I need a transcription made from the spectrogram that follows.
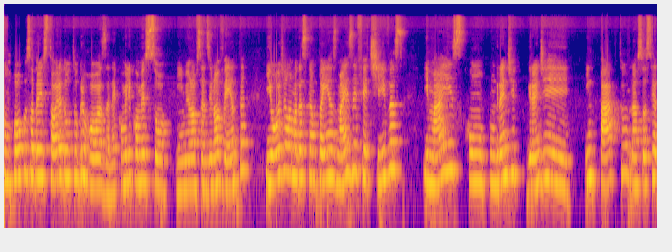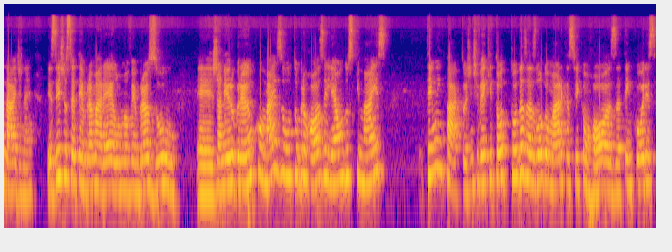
um pouco sobre a história do Outubro Rosa, né? Como ele começou em 1990 e hoje ela é uma das campanhas mais efetivas e mais com, com grande, grande impacto na sociedade, né? Existe o Setembro Amarelo, o Novembro Azul, é, Janeiro Branco, mas o Outubro Rosa ele é um dos que mais tem um impacto. A gente vê que to, todas as logomarcas ficam rosa, tem cores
